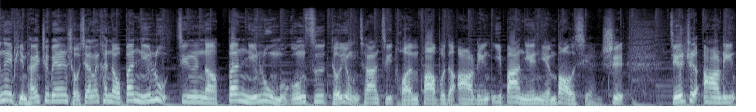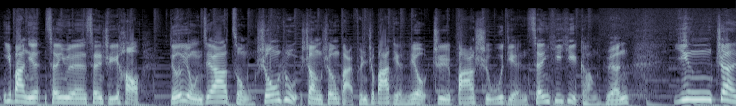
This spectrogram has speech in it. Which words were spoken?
内品牌这边，首先来看到班尼路。近日呢，班尼路母公司德永家集团发布的二零一八年年报显示，截至二零一八年三月三十一号。德永家总收入上升百分之八点六，至八十五点三一亿港元，应占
